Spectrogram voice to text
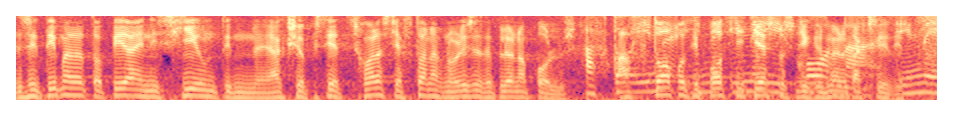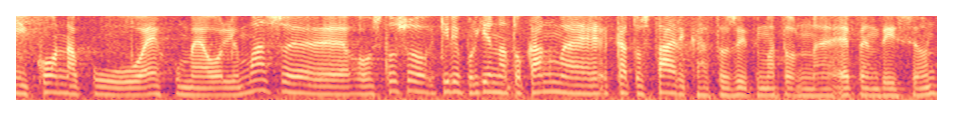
ζητήματα τα οποία ενισχύουν την αξιοπιστία της χώρας και αυτό αναγνωρίζεται πλέον από όλους. Αυτό, αυτό είναι, αποτυπώθηκε είναι, και στο συγκεκριμένο ταξίδι. Είναι η εικόνα που έχουμε όλοι μας. Ε, ωστόσο, κύριε Υπουργέ, να το κάνουμε κατοστάρικα το ζήτημα των ε, επενδύσεων,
